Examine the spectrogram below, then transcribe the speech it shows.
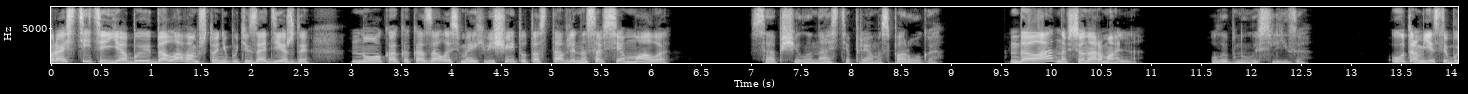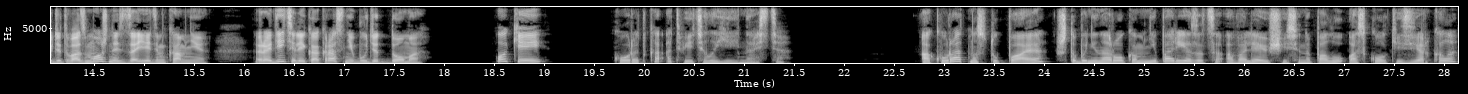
Простите, я бы дала вам что-нибудь из одежды, но, как оказалось, моих вещей тут оставлено совсем мало», — сообщила Настя прямо с порога. «Да ладно, все нормально», — улыбнулась Лиза. «Утром, если будет возможность, заедем ко мне. Родителей как раз не будет дома». «Окей», — коротко ответила ей Настя. Аккуратно ступая, чтобы ненароком не порезаться о валяющиеся на полу осколки зеркала,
